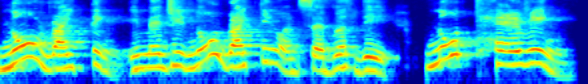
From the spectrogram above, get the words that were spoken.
no writing. Imagine no writing on Sabbath day, no tearing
